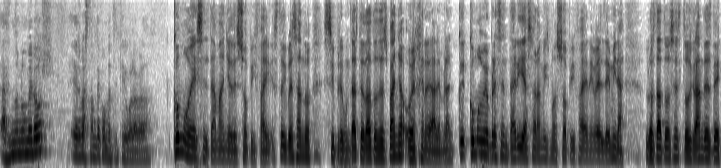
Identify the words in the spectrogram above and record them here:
haciendo números, es bastante competitivo, la verdad. ¿Cómo es el tamaño de Shopify? Estoy pensando si preguntarte datos de España o en general. En plan, ¿cómo me presentarías ahora mismo Shopify a nivel de, mira, los datos estos grandes de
